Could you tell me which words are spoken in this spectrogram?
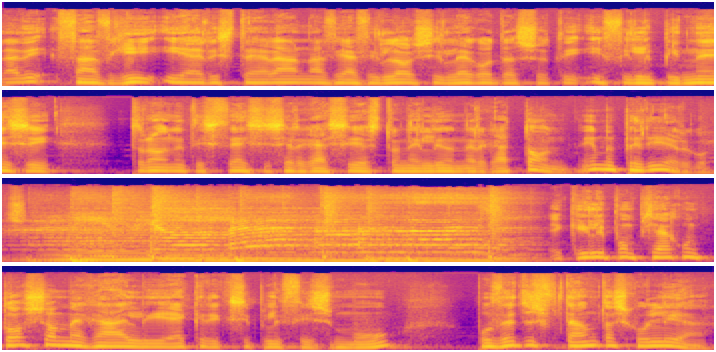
Δηλαδή θα βγει η αριστερά να διαδηλώσει λέγοντας ότι οι Φιλιππινέζοι τρώνε τις θέσεις εργασίας των Ελλήνων εργατών. Είμαι περίεργος. Εκεί λοιπόν πια έχουν τόσο μεγάλη έκρηξη πληθυσμού που δεν τους φτάνουν τα σχολεία.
